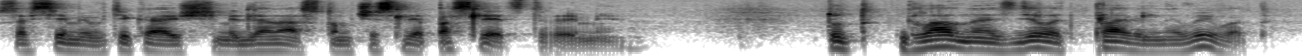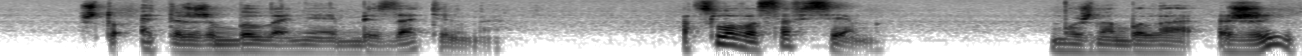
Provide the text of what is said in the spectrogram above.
со всеми вытекающими для нас в том числе последствиями. Тут главное сделать правильный вывод, что это же было не обязательно. от слова совсем. Можно было жить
